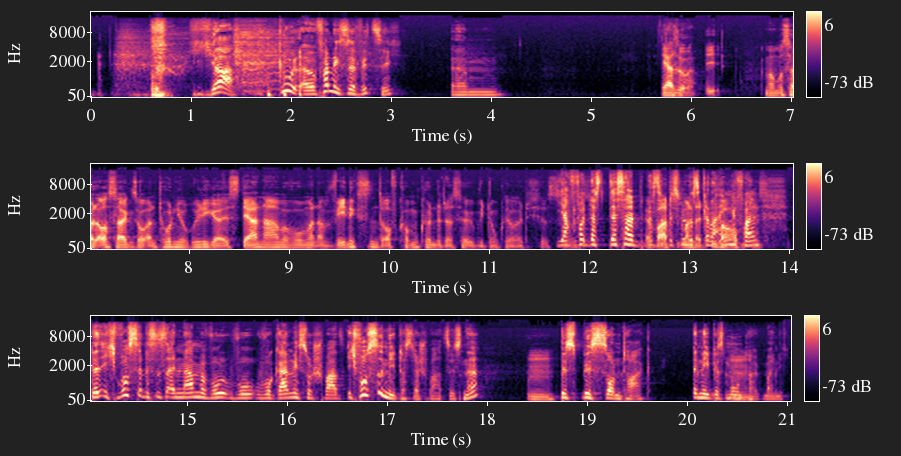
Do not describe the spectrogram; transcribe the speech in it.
ja, gut, aber fand ich sehr witzig. Ähm, Ja, also Ja. man muss halt auch sagen, so Antonio Rüdiger ist der Name, wo man am wenigsten drauf kommen könnte, dass er irgendwie dunkelhäutig ist. ja, das, deshalb, deshalb ist mir das halt gerade eingefallen. nicht. Ich wusste, das ist ein Name, wo, wo, wo gar nicht so schwarz Ich wusste nicht, dass der schwarz ist, ne? Mhm. Bis, bis Sonntag. Äh, nee, bis Montag, meine ich.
